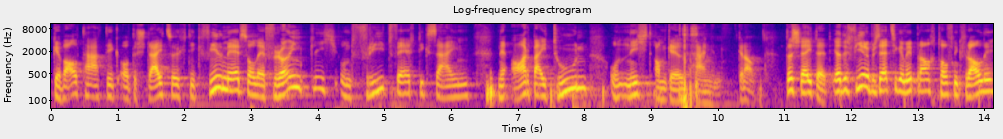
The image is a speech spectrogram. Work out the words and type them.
gewalttätig oder streitsüchtig. Vielmehr soll er freundlich und friedfertig sein, eine Arbeit tun und nicht am Geld hängen. Genau, das steht dort. Ich habe vier Übersetzungen mitgebracht, Hoffnung für alle.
